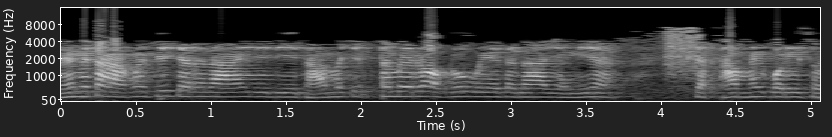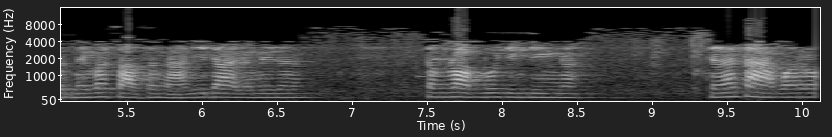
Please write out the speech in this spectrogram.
เห็นไมถ้าหากไม่พิจารณาดีๆถามว่าถ้าไม่รอบรู้เวทนาอย่างเนี้ยจะทำให้บริสุทธิ์ในพระศาสนานี้ได้หรือไม่ได้ ต้องรอบรู้จริงๆนะฉะนั้นถ้าหากว่าเรา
